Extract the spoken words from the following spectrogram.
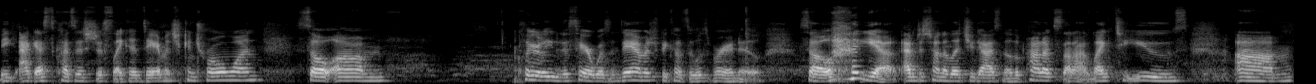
I guess because it's just like a damage control one. So, um, clearly this hair wasn't damaged because it was brand new. So yeah, I'm just trying to let you guys know the products that I like to use. Um,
